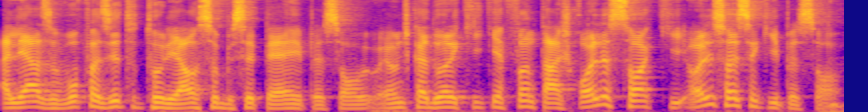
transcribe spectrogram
Aliás, eu vou fazer tutorial sobre o CPR, pessoal. É um indicador aqui que é fantástico. Olha só aqui, olha só isso aqui, pessoal.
